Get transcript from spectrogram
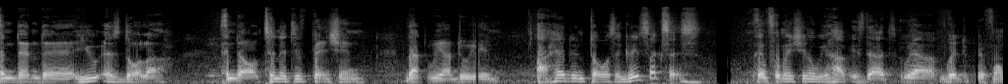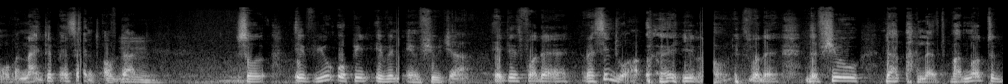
and then the U.S. dollar and the alternative pension that we are doing are heading towards a great success the information we have is that we are going to perform over 90% of that. Mm. So if you open even in future, it is for the residual, you know, it's for the, the few that are left, but not to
